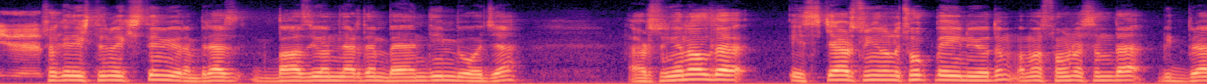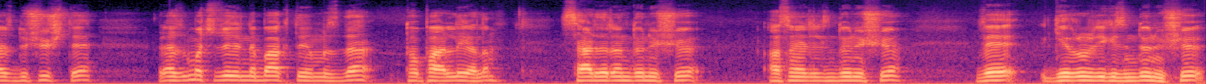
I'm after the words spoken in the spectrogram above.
iyiydi. çok eleştirmek istemiyorum. Biraz bazı yönlerden beğendiğim bir hoca. Ersun Yanal da eski Ersun Yanal'ı çok beğeniyordum ama sonrasında bir biraz düşüşte. Biraz bu maç üzerine baktığımızda toparlayalım. Serdar'ın dönüşü, Hasan Ali'nin dönüşü ve Geri Rodriguez'in dönüşü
